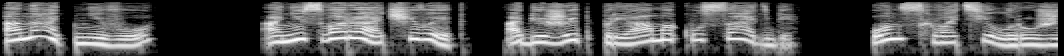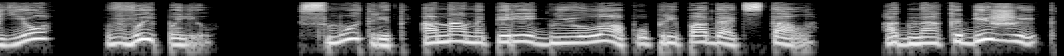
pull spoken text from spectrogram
Она от него. А не сворачивает, а бежит прямо к усадьбе. Он схватил ружье, выпалил. Смотрит, она на переднюю лапу припадать стала. Однако бежит.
